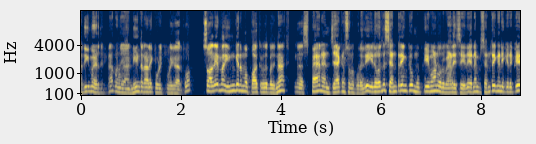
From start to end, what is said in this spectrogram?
அதிகமா எடுத்துக்கிட்டா கொஞ்சம் நீண்ட நாளைக்கு உழைக்கக்கூடியதா இருக்கும். ஸோ அதே மாதிரி இங்க நம்ம பாக்குறது பாத்தீங்கன்னா இந்த ஸ்பேன் அண்ட் ஜாக்னு சொல்லக்கூடியது. இது வந்து சென்டரிங்க்கு முக்கியமான ஒரு வேலை செய்யுது. ஏன்னா சென்டரிங் அடிக்கிறதுக்கு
